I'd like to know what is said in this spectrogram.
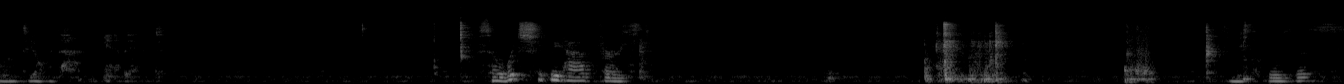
We'll deal with that in a bit. So which should we have first? Close this.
